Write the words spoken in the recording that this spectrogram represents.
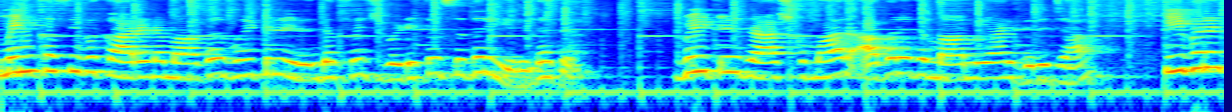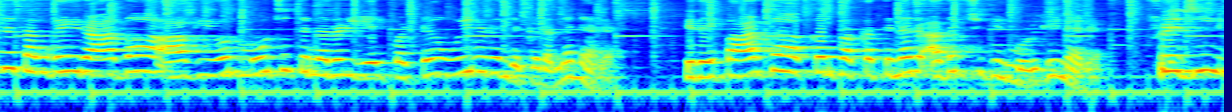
மின்கசிவு காரணமாக வீட்டில் இருந்த ஃப்ரிட்ஜ் வெடித்து சிதறி இருந்தது வீட்டில் ராஜ்குமார் அவரது மாமியார் கிரிஜா இவரது தங்கை ராதா ஆகியோர் மூச்சு திணறல் ஏற்பட்டு உயிரிழந்து கிடந்தனர். இதை பார்த்த அக்கம் பக்கத்தினர் அதிர்ச்சியில் மூழ்கினர். ஃப்ரிட்ஜில்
